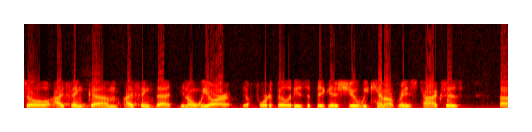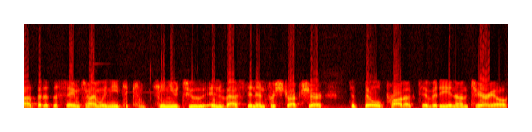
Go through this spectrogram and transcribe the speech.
so I think um, I think that you know we are affordability is a big issue. We cannot raise taxes, uh, but at the same time we need to continue to invest in infrastructure to build productivity in Ontario,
